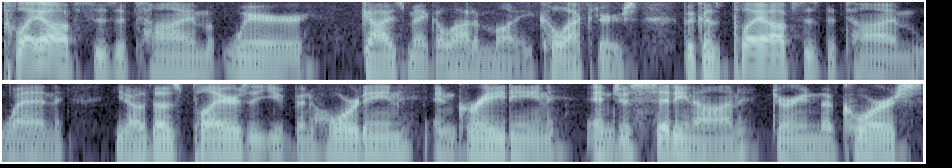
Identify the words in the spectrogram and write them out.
playoffs is a time where guys make a lot of money, collectors, because playoffs is the time when you know those players that you've been hoarding and grading and just sitting on during the course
